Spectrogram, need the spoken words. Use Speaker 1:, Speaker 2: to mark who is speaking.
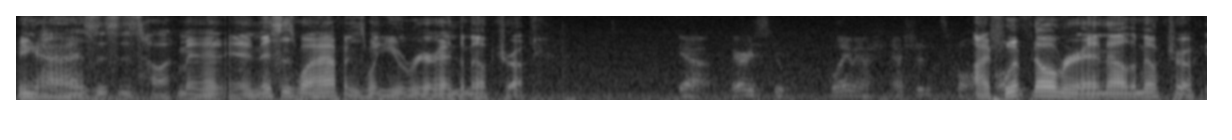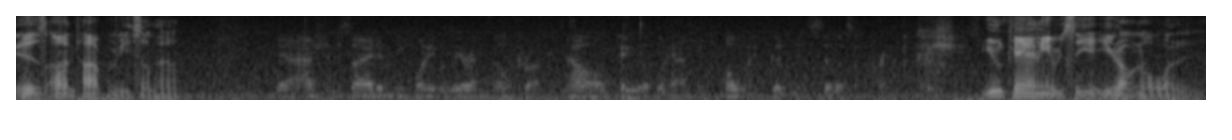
Speaker 1: Hey guys, this is Hockman, and this is what happens when you rear-end the milk truck.
Speaker 2: Yeah, very stupid. Blame Ashton. Ashton's fault.
Speaker 1: I flipped over, and now the milk truck is on top of me somehow.
Speaker 2: Yeah, Ashton decided it'd be funny to rear end the milk truck. Now take a look what happened. Oh my goodness, it looks like crap.
Speaker 1: You can't even see it, you don't know what it is.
